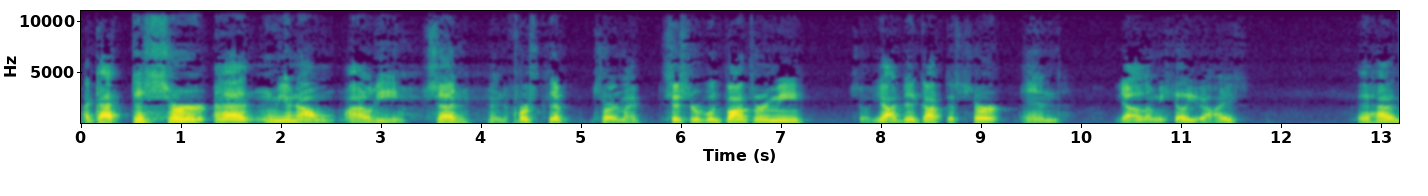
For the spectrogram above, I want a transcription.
I got this shirt at you know I already said in the first clip. Sorry, my sister was bothering me. So yeah, I did got this shirt and yeah, let me show you guys. It has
